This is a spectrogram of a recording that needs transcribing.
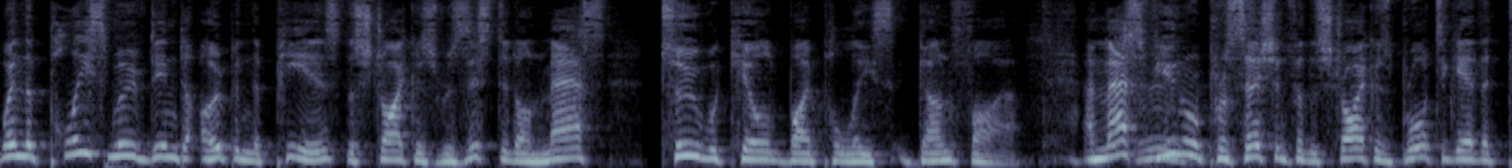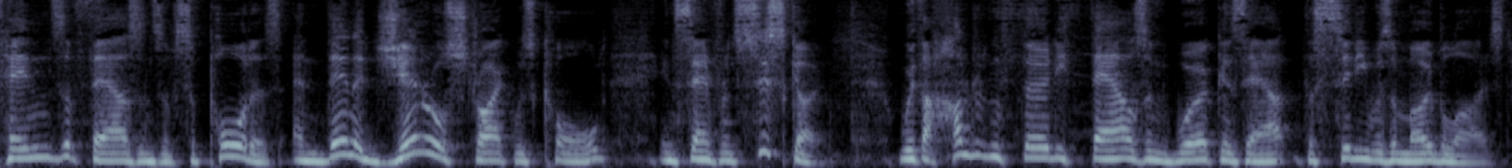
when the police moved in to open the piers, the strikers resisted en masse. Two were killed by police gunfire. A mass mm. funeral procession for the strikers brought together tens of thousands of supporters, and then a general strike was called in San Francisco. With 130,000 workers out, the city was immobilized.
